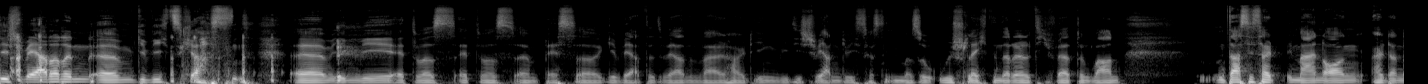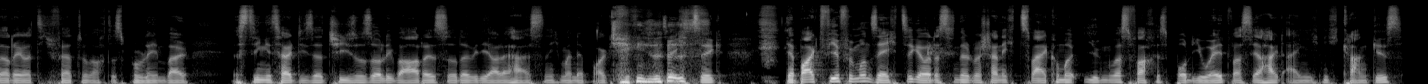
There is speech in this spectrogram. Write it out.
die schwereren ähm, Gewichtsklassen ähm, irgendwie etwas, etwas ähm, besser gewertet werden, weil halt irgendwie die schweren Gewichtsklassen immer so urschlecht in der Relativwertung waren. Und das ist halt in meinen Augen halt an der Relativwertung auch das Problem, weil das Ding ist halt dieser Jesus Olivares oder wie die alle heißen. Ich meine, der beugt 465. Der beugt 465, aber das sind halt wahrscheinlich 2, irgendwas-faches Bodyweight, was ja halt eigentlich nicht krank ist.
